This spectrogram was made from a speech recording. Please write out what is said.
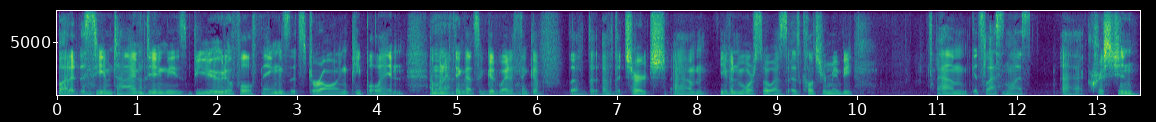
but at the same time doing these beautiful things that's drawing people in. And when I think that's a good way to think of of the, of the church, um, even more so as as culture maybe um, gets less and less uh, Christian.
